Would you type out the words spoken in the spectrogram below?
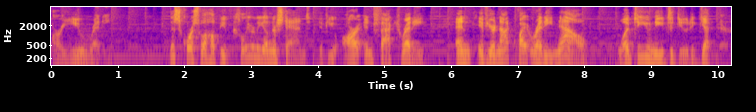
Are You Ready? This course will help you clearly understand if you are in fact ready, and if you're not quite ready now, what do you need to do to get there?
